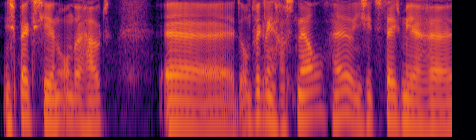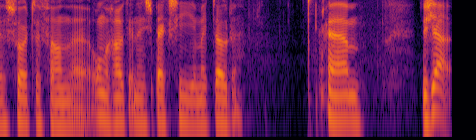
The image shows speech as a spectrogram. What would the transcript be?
inspectie en onderhoud. de ontwikkeling gaat snel. Hè. Je ziet steeds meer soorten van onderhoud en inspectiemethoden. Um, dus ja,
